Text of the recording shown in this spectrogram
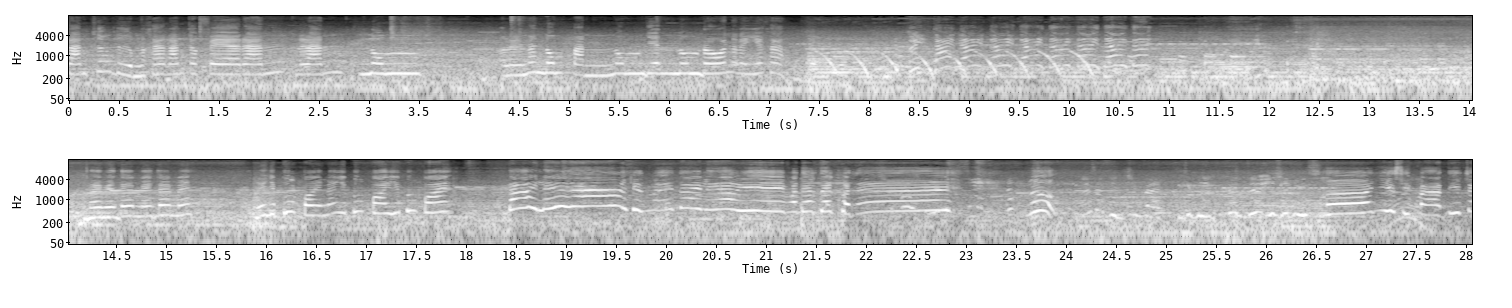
ร้านเครื่องดื่มนะคะ ร้านกาแฟร้านร้านนมอะไรนะนมปั่นนมเย็นนมร้อนอะไรเงี้ยค่ะเฮ้ยได้ได้ได้ได้ได้ได้ได้ได้ได้ไหมได้ไหมได้ไหม เนี่ยอย่าเพิ่งปล่อยนะอย่าเพิ่งปล่อยอย่าเพิ่งปล่อย ได้แล้วเห็นไหมได้แล้วพี่มาเดินเดินขวดเอ้ยลูก Là, ça fait 10 balles. J'ai payé que 2 et j'ai réussi. เออยี่สิบบาทดีใจ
